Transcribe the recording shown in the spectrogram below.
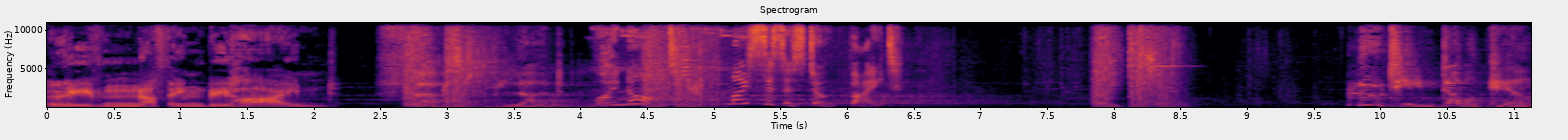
Leave nothing behind. First blood. Why not? My scissors don't bite. Blue team double kill.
